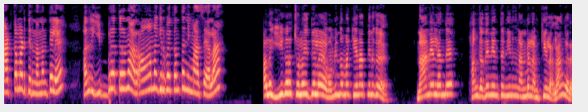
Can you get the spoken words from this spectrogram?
ನಾಟಕ ಮಾಡ್ತೀರಿ ನನ್ನಂತೇಲೆ ಅಂದ್ರೆ ಇಬ್ರ ಹತ್ರನೂ ಆರಾಮಾಗಿರ್ಬೇಕಂತ ನಿಮ್ಮ ಆಸೆ ಅಲ್ಲ? ಅಲ್ಲ ಈಗಾರ ಚಲೋ ಇದ್ದಿಲ್ಲ. ಮಮ್ಮಿ ಅಮ್ಮಕ್ಕೆ ಏನಾತ್ ನಿನಗೆ? ನಾನೆಲ್ಲ ಅಂದೆ? ಹಂಗ ಅದೇನೆ ಅಂತ ನಿನಗೆ ನನ್ನ ಮೇಲೆ ನಂಬಿಕೆ ಇಲ್ಲ ಹಂಗಾರ?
